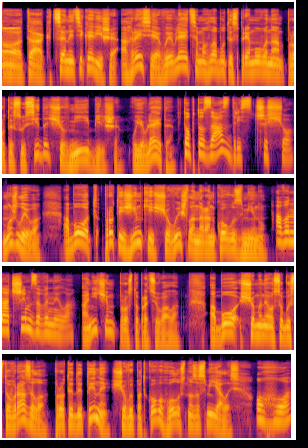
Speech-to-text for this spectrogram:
О, так, це найцікавіше. Агресія, виявляється, могла бути спрямована проти сусіда, що вміє більше. Уявляєте? Тобто заздрість чи що? Можливо. Або от проти жінки, що вийшла на ранкову зміну, А вона чим завинила? а нічим просто працювала. Або, що мене особисто вразило, проти дитини, що випадково голосно засміялась. Ого,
